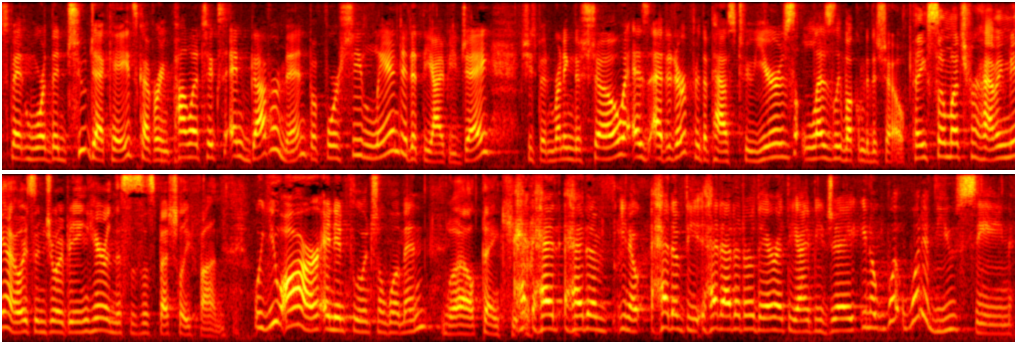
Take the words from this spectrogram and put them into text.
spent more than two decades covering politics and government before she landed at the IBJ. She's been running the show as editor for the past two years. Lesley, welcome to the show. Thanks so much for having me. I always enjoy being here, and this is especially fun. Well, you are an influential woman. Well, thank you. Head, head, head of, you know, head of the head editor there at the IBJ. You know, what what have you seen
